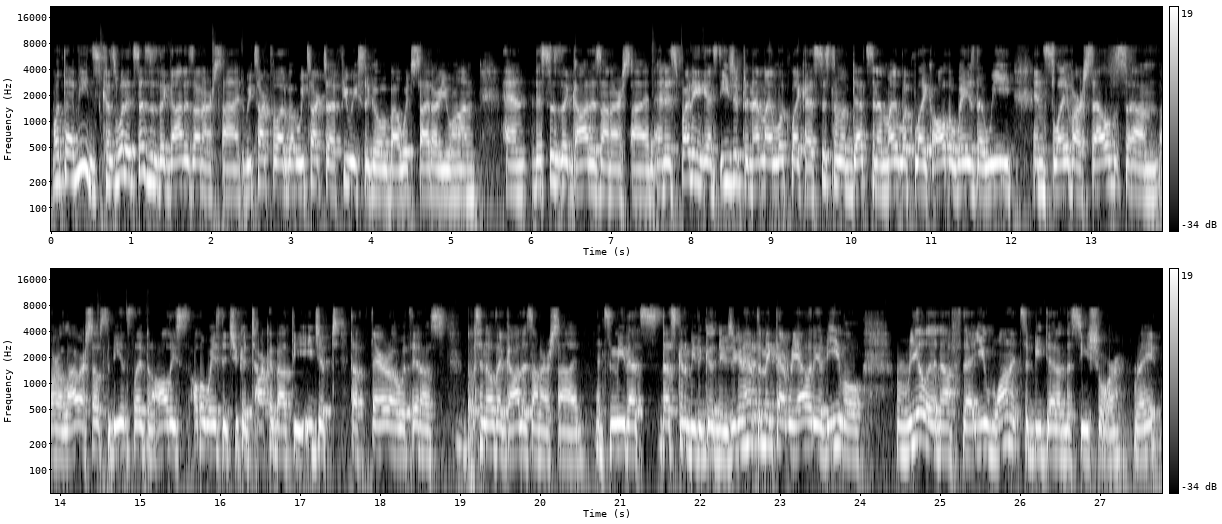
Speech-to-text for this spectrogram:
what that means, because what it says is that God is on our side. We talked a lot about. We talked a few weeks ago about which side are you on, and this is that God is on our side, and is fighting against Egypt, and that might look like a system of debts, and it might look like all the ways that we enslave ourselves um, or allow ourselves to be enslaved, and all these all the ways that you could talk about the Egypt, the Pharaoh within us, but to know that God is on our side, and to me that's that's going to be the good news. You're going to have to make that reality of evil real enough that you want it to be dead on the seashore, right?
